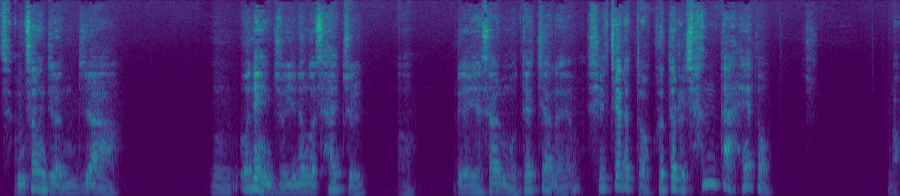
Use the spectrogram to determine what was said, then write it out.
삼성전자, 음, 은행주 이런 거 살 줄, 어, 우리가 예상을 못 했잖아요. 실제로 또 그들을 산다 해도, 뭐,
